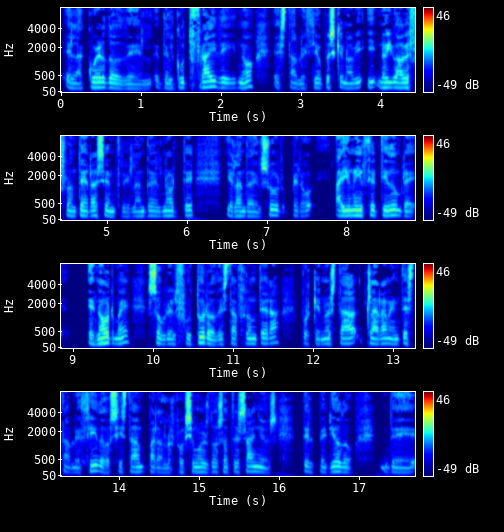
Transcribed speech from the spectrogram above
El acuerdo del, del, Good Friday, ¿no? Estableció pues que no, había, no iba a haber fronteras entre Irlanda del Norte y Irlanda del Sur, pero hay una incertidumbre enorme sobre el futuro de esta frontera porque no está claramente establecido si están para los próximos dos o tres años del periodo de,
